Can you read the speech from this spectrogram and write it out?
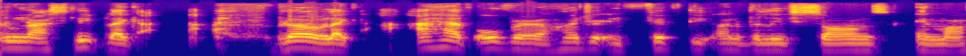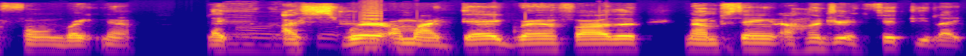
do not sleep. Like I- bro, like I have over 150 unreleased songs in my phone right now. Like Holy I swear on my dead grandfather. And I'm saying 150. Like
